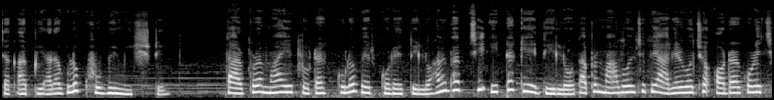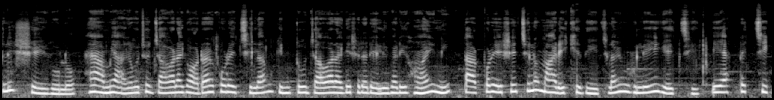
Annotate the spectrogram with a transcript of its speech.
যাক, আর পেয়ারাগুলো খুবই মিষ্টি। তারপরে মা এই প্রোডাক্টগুলো বের করে দিল। আমি ভাবছি, এটা কে দিল? তারপর মা বলছে, তুই আগের বছর অর্ডার করেছিলিস সেইগুলো। হ্যাঁ আমি আগের বছর যাওয়ার আগে অর্ডার করেছিলাম, কিন্তু যাওয়ার আগে সেটা ডেলিভারি হয়নি। তারপরে এসেছিল, মা রেখে দিয়েছিল। আমি ভুলেই গেছি। এই একটা চিক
